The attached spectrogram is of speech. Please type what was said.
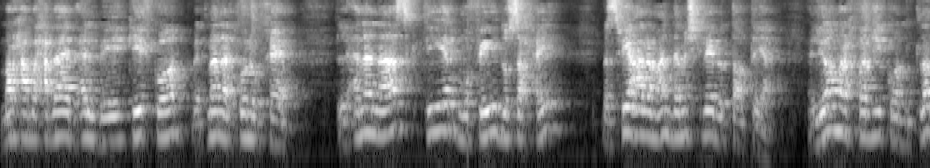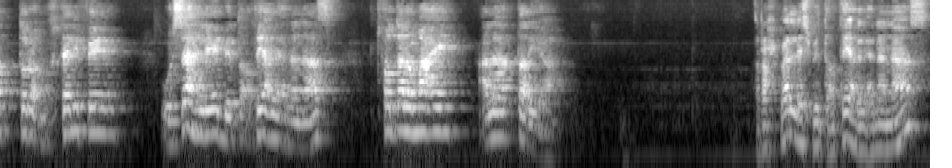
مرحبا حبايب قلبي كيفكم؟ بتمنى تكونوا بخير. الأناناس كثير مفيد وصحي بس في عالم عندها مشكلة بالتقطيع. اليوم رح فرجيكم ثلاث طرق مختلفة وسهلة بتقطيع الأناناس. تفضلوا معي على الطريقة. رح بلش بتقطيع الأناناس.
